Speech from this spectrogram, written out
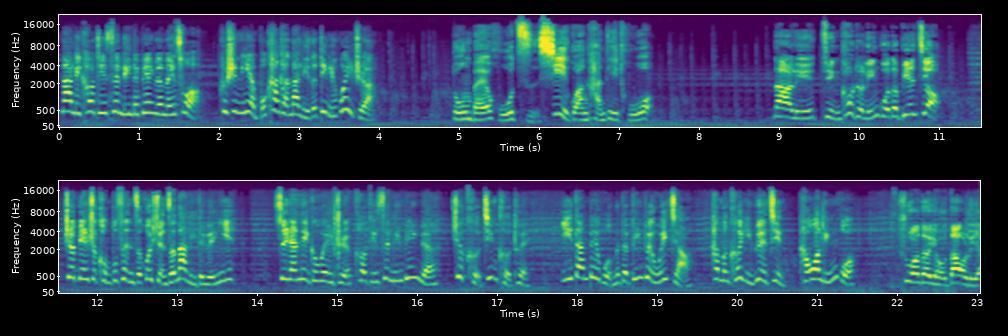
那里靠近森林的边缘没错，可是你也不看看那里的地理位置。东北虎仔细观看地图，那里紧靠着邻国的边境，这便是恐怖分子会选择那里的原因。虽然那个位置靠近森林边缘，却可进可退。一旦被我们的兵队围剿，他们可以越境逃亡邻国。说的有道理。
